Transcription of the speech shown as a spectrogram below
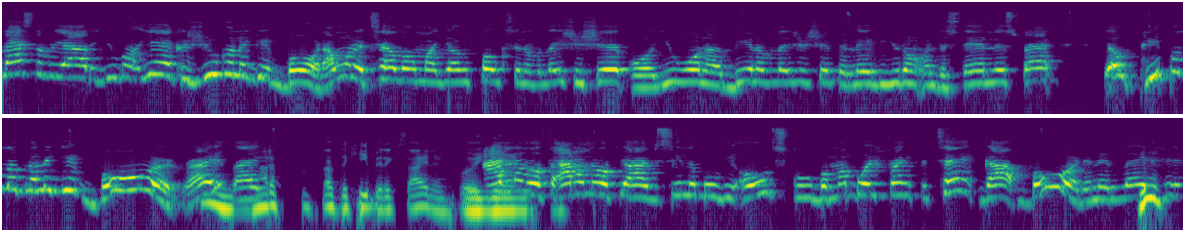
that's the reality. You gonna yeah, because you're gonna get bored. I want to tell all my young folks in a relationship, or you want to be in a relationship, and maybe you don't understand this fact. Yo, people are gonna get bored, right? Mm, a Like stuff to keep it exciting for you. I know if I don't know if y'all have seen the movie Old School, but my boy Frank the Tank got bored, and it led Yeah. him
